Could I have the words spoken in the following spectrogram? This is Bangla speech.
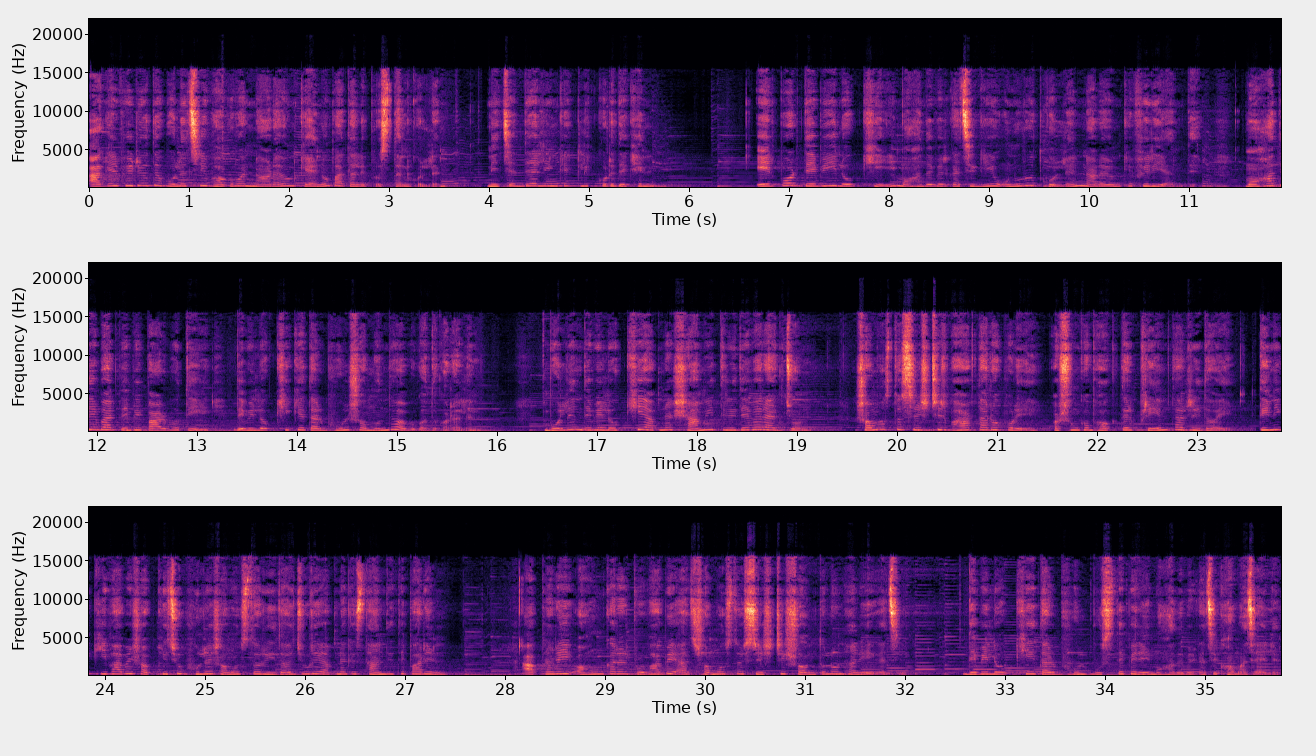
আগের ভিডিওতে বলেছি ভগবান নারায়ণ কেন পাতালে প্রস্থান করলেন? নিচের দেয়া লিঙ্কে ক্লিক করে দেখে নিন। এরপর দেবী লক্ষ্মী মহাদেবের কাছে গিয়ে অনুরোধ করলেন নারায়ণকে ফিরিয়ে আনতে। মহাদেব আর দেবী পার্বতী দেবী লক্ষ্মীকে তার ভুল সম্বন্ধে অবগত করালেন। বললেন, দেবী লক্ষ্মী আপনার স্বামী ত্রিদেবের একজন। সমস্ত সৃষ্টির ভার তার উপরে। অসংখ্য ভক্তের প্রেম তার হৃদয়ে। তিনি কীভাবে সবকিছু ভুলে সমস্ত হৃদয় জুড়ে আপনাকে স্থান দিতে পারেন? আপনার এই অহংকারের প্রভাবে আজ সমস্ত সৃষ্টির সন্তুলন হারিয়ে গেছে। দেবী লক্ষ্মী তার ভুল বুঝতে পেরে মহাদেবের কাছে ক্ষমা চাইলেন।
